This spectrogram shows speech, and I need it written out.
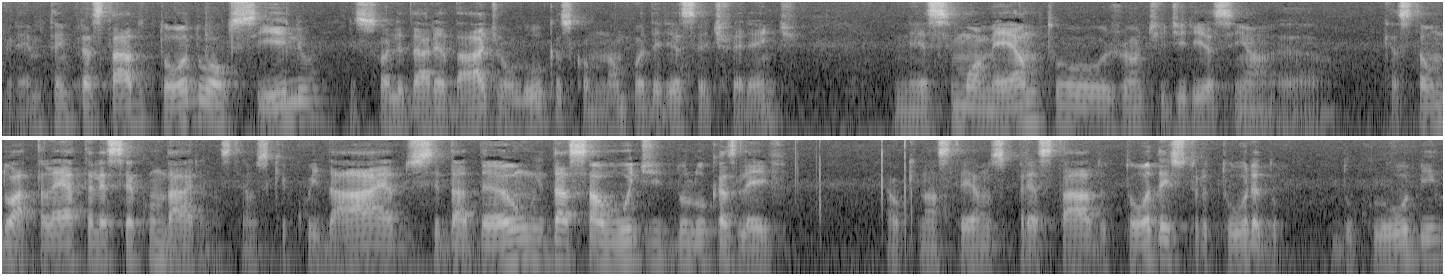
O Grêmio tem prestado todo o auxílio e solidariedade ao Lucas, como não poderia ser diferente. Nesse momento, João, te diria assim, ó, é, a questão do atleta é secundária. Nós temos que cuidar é do cidadão e da saúde do Lucas Leiva. É o que nós temos prestado toda a estrutura do, do clube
